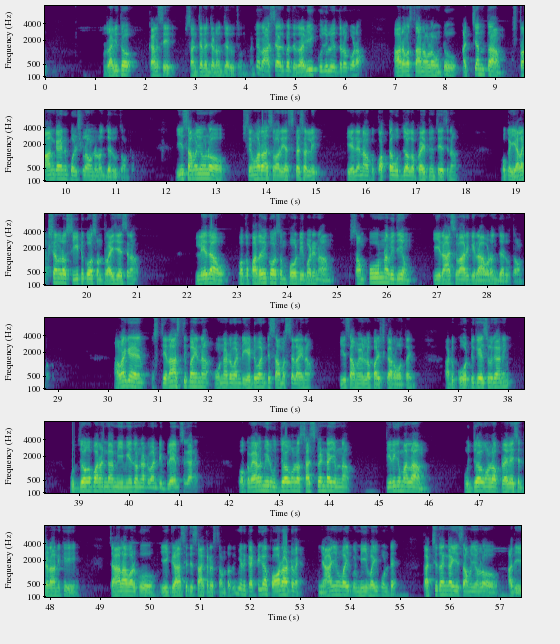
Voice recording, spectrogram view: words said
రవితో కలిసి సంచరించడం జరుగుతుంది. అంటే రాష్ట్రాధిపతి రవి కుజులు ఇద్దరు కూడా ఆరవ స్థానంలో ఉంటూ అత్యంత స్ట్రాంగ్ అయిన పొజిషన్లో ఉండడం జరుగుతూ ఉంటుంది. ఈ సమయంలో సింహరాశి వారు ఎస్పెషల్లీ ఏదైనా ఒక కొత్త ఉద్యోగ ప్రయత్నం చేసినా ఒక ఎలక్షన్లో సీటు కోసం ట్రై చేసినా లేదా ఒక పదవి కోసం పోటీ పడిన సంపూర్ణ విజయం ఈ రాశి వారికి రావడం జరుగుతూ ఉంటుంది. అలాగే స్థిరాస్తి పైన ఉన్నటువంటి ఎటువంటి సమస్యలైనా ఈ సమయంలో పరిష్కారం అవుతాయి. అటు కోర్టు కేసులు కానీ ఉద్యోగపరంగా మీ మీద ఉన్నటువంటి బ్లేమ్స్ కానీ ఒకవేళ మీరు ఉద్యోగంలో సస్పెండ్ అయి ఉన్నా తిరిగి మళ్ళా ఉద్యోగంలో ప్రవేశించడానికి చాలా వరకు ఈ గ్రహస్థితి సహకరిస్తూ ఉంటుంది. మీరు గట్టిగా పోరాటమే. న్యాయం వైపు మీ వైపు ఉంటే ఖచ్చితంగా ఈ సమయంలో అది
